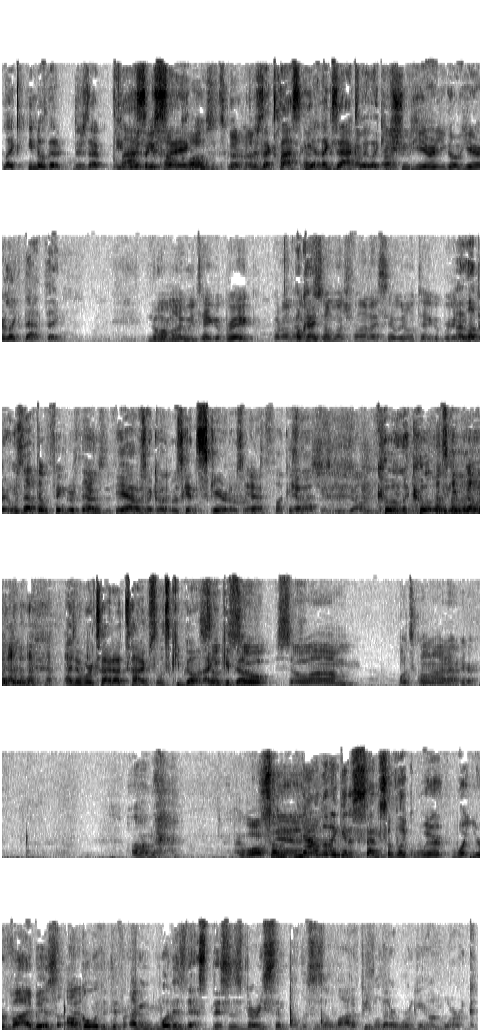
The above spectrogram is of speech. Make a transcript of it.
like you know, that there's that classic Even if you come saying. close, it's good enough. There's that classic. Right. Yeah, exactly. Right, Like you shoot here, you go here, like that thing. Normally we take a break, but I'm having Okay. so much fun. I say we don't take a break. I love it. Was that the finger thing? Yeah, I was like, I was getting scared. I was like, yeah. what the fuck is yeah, that? let's just keep going. Cool, like, cool. Let's keep going. I know we're tight on time, so let's keep going. I can keep going. so, so, um, what's going on out here? Um, I walked So in. now that I get a sense of like where what your vibe is, I'll Yeah. go with a different. I mean, what is this? This is very simple. This is a lot of people that are working on work.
